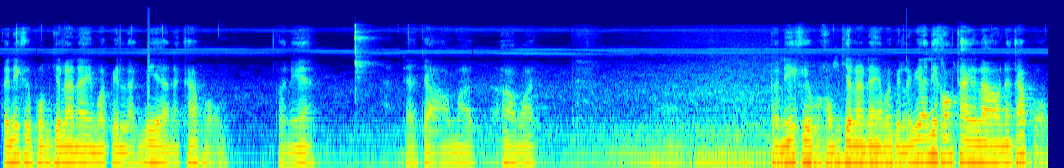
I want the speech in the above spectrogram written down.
ตัวนี้คือผมเจรไนมาเป็นหลังเบี้ยนะครับผมตัวนี้เดี๋ยวจะเอามาเอามาตัวนี้คือผมเจรไนมาเป็นหลังเบี้ยอันนี้ของไทยเรานะครับผม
